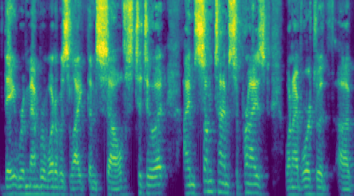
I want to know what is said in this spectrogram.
they remember what it was like themselves to do it. I'm sometimes surprised when I've worked with uh,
